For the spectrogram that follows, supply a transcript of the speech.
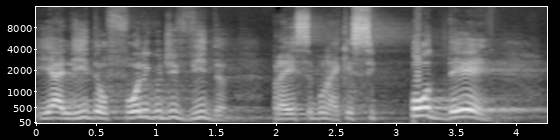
e ali deu fôlego de vida para esse boneco. Esse poder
